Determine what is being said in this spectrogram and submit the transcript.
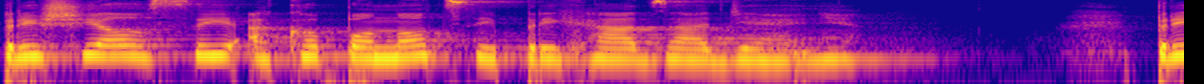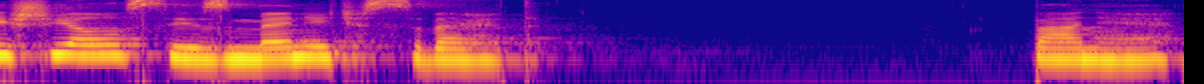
Prišiel si, ako po noci prichádza deň. Prišiel si zmeniť svet. Pane,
